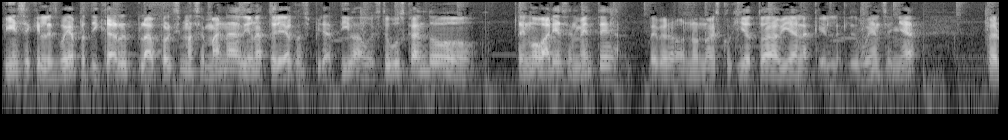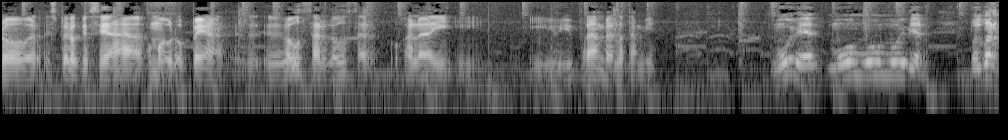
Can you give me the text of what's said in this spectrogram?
Fíjense que les voy a platicar la próxima semana de una teoría conspirativa, güey. Estoy buscando, tengo varias en mente, pero no, no he escogido todavía la que les voy a enseñar. Pero espero que sea como europea. Les- Les va a gustar, les va a gustar. Ojalá y, y- y- y puedan verlo también. Muy bien, muy, muy, muy bien. Pues bueno,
